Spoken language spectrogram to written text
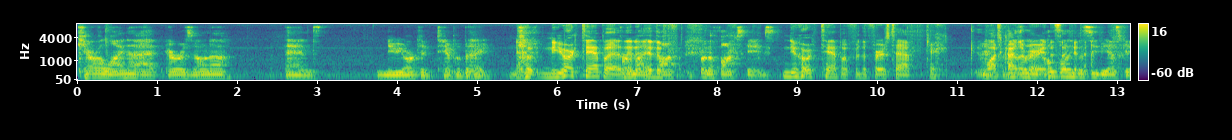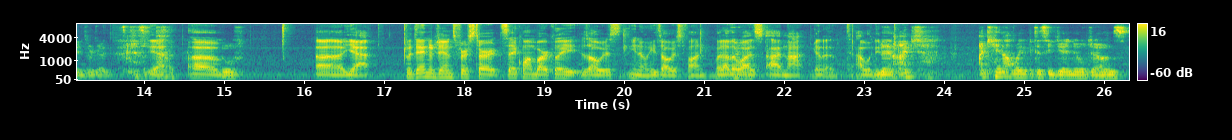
Carolina at Arizona and New York at Tampa Bay. No, New York, Tampa, for, and then, the, Fox, for the Fox games. New York, Tampa for the first half. Watch yeah, Kyler Murray in the second. Hopefully, the CBS games are good. yeah. Um, uh, yeah. But Daniel Jones first start. Saquon Barkley is always, you know, he's always fun. But otherwise, yeah. I'm not gonna. I wouldn't. Man, I, I cannot wait to see Daniel Jones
